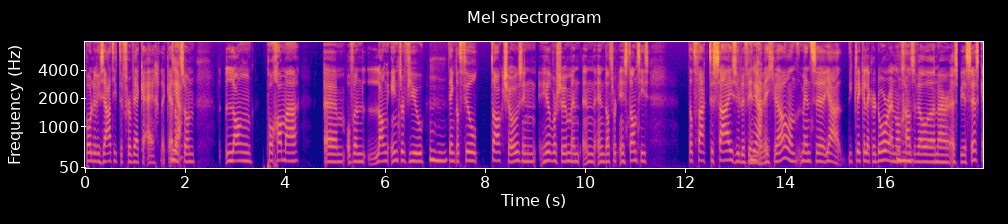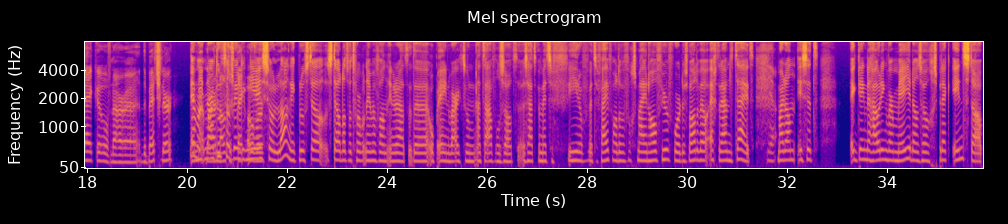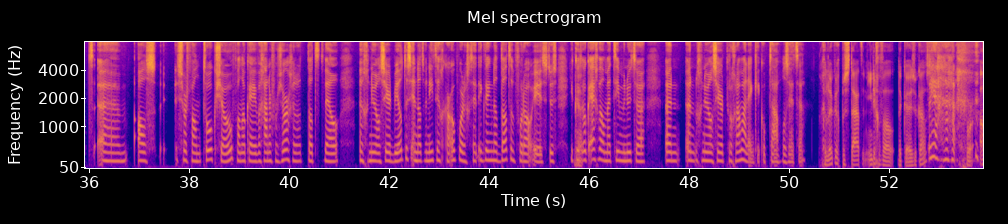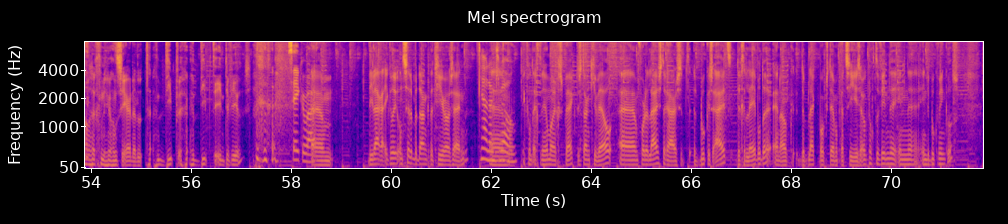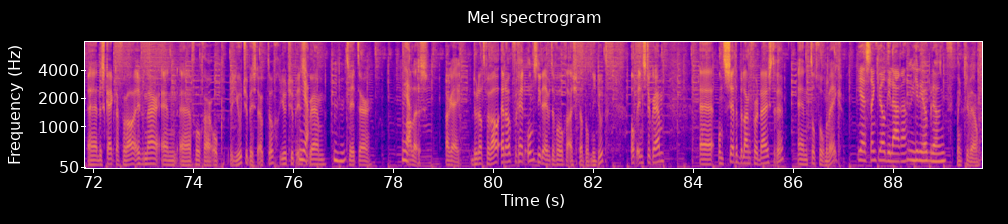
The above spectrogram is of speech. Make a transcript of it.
polarisatie te verwekken eigenlijk. Hè? Ja. Dat zo'n lang programma ehm, of een lang interview Mhm. Ik denk dat veel talkshows in Hilversum en, en, en dat soort instanties dat vaak te saai zullen vinden, Ja. weet je wel? Want mensen, ja, die klikken lekker door en dan Mhm. gaan ze wel eh, naar SBS 6 kijken of naar eh The Bachelor. En maar, niet maar naar het ook denk ik niet over... eens zo lang. Ik bedoel, stel, stel dat we het voorbeeld nemen van inderdaad de op één waar ik toen aan tafel zat. eh, Zaten we met z'n vier of met z'n vijf hadden we volgens mij een half uur voor. Dus we hadden wel echt ruim de tijd. Ja. Maar dan is het, ik denk de houding waarmee je dan zo'n gesprek instapt ehm, als soort van talkshow. Van oké, we gaan ervoor zorgen dat, dat het wel een genuanceerd beeld is en dat we niet tegen elkaar op worden gezet. Ik denk dat dat hem vooral is. Dus je kunt Ja. ook echt wel met 10 minuten een, een genuanceerd programma, denk ik, op tafel zetten. Gelukkig bestaat in ieder geval de keuzekast Ja, voor alle genuanceerde, diepe, diepte interviews. Zeker waar. Ehm Dilara, ik wil je ontzettend bedanken dat je hier wou zijn. ja dankjewel. Ehm, ik vond het echt een heel mooi gesprek, dus dankjewel. Ehm voor de luisteraars, het, het boek is uit, De Gelabelde. En ook de Black Box Democratie is ook nog te vinden in, eh, in de boekwinkels. Eh, dus kijk daar vooral even naar en eh, volg haar op YouTube is het ook, toch? YouTube, Instagram, Mhm. Twitter, Ja. alles. Oké, doe dat vooral. En ook vergeet ons niet even te volgen als je dat nog niet doet. Op Instagram. Ontzettend bedankt voor het luisteren. En tot volgende week. Yes, dankjewel Dilara. Jullie ook bedankt. Dankjewel.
